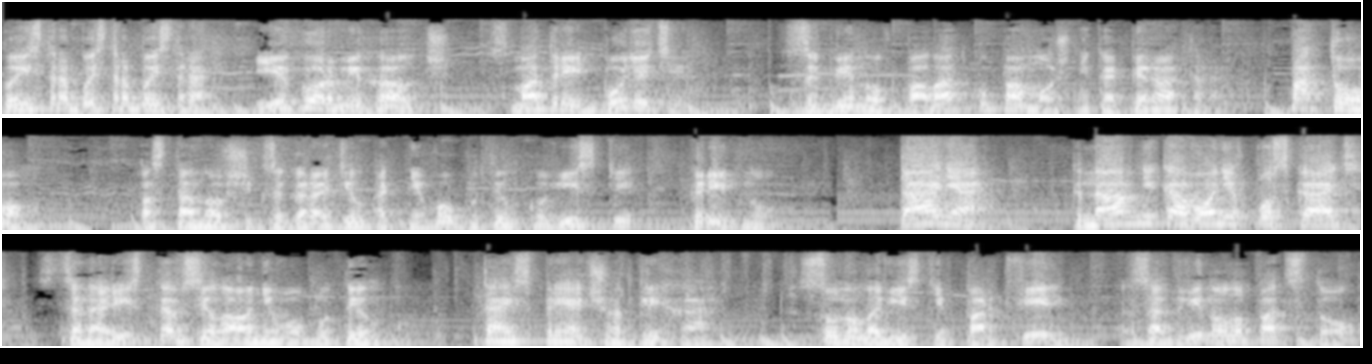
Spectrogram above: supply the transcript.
«Быстро, быстро, быстро! Егор Михайлович, смотреть будете?» Заглянул в палатку помощник оператора. «Потом!» Постановщик загородил от него бутылку виски, крикнул. «Таня, к нам никого не впускать!» Сценаристка взяла у него бутылку. «Дай спрячу от греха». Сунула виски в портфель, задвинула под стол.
